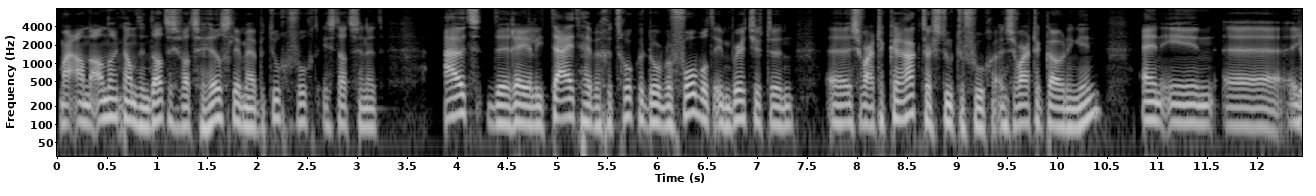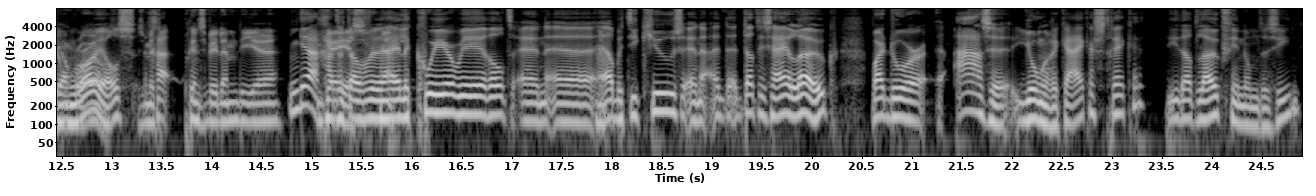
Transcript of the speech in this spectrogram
Maar aan de andere kant, en dat is wat ze heel slim hebben toegevoegd, is dat ze het uit de realiteit hebben getrokken door bijvoorbeeld in Bridgerton uh, zwarte karakters toe te voegen. Een zwarte koningin. En in uh, Young, Young, Royals... Dus met Prins Willem die uh, Ja, gaat het is. over de ja. hele queer wereld en ja. LBTQ's. En dat is heel leuk. Waardoor A, ze jongere kijkers trekken. Die dat leuk vinden om te zien.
